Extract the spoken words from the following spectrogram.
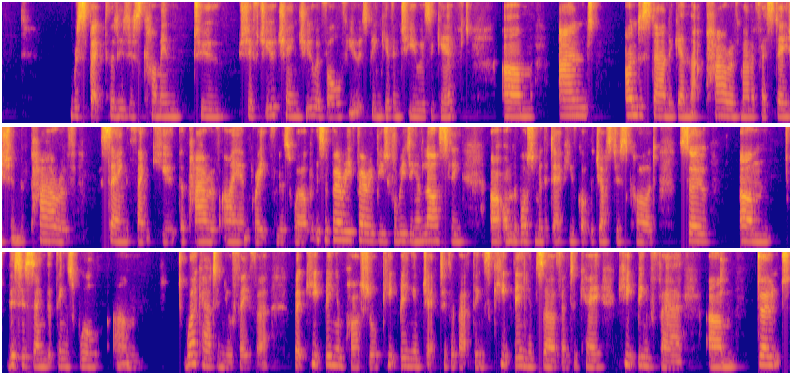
respect that it has come in to shift you, change you, evolve you. It's been given to you as a gift. Um, and understand again that power of manifestation, the power of saying thank you, the power of I am grateful as well. But it's a very, very beautiful reading. And lastly, uh, on the bottom of the deck, you've got the Justice card. So um, this is saying that things will um, work out in your favor, but keep being impartial, keep being objective about things, keep being observant, okay? Keep being fair. Um, don't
